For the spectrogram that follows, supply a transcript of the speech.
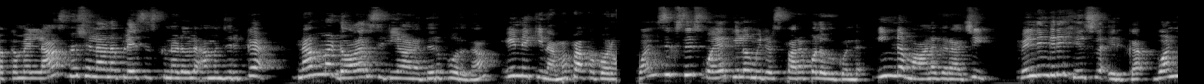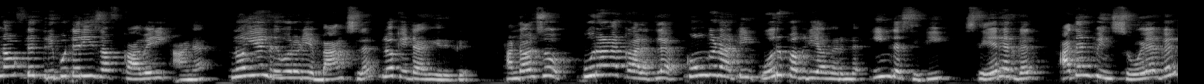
பக்கம் எல்லாம் ஸ்பெஷலான பிளேசஸ்க்கு நடுவுல அமைஞ்சிருக்க நம்ம டாலர் சிட்டியான திருப்பூர் தான் இன்னைக்கு நம்ம பார்க்க போறோம். ஒன் சிக்ஸ்டி ஸ்கொயர் கிலோமீட்டர்ஸ் பரப்பளவு கொண்ட இந்த மாநகராட்சி வெள்ளிங்கிரி ஹில்ஸ்ல இருக்க one of the tributaries of Kaveri ஆன நொயல் ரிவருடைய பேங்க்ஸ்ல லொகேட் ஆகி இருக்கு. அண்ட் ஆல்சோ புராண காலத்துல கொங்கு நாட்டின் ஒரு பகுதியாக இருந்த இந்த சிட்டி சேரர்கள் அதன் பின் சோழர்கள்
